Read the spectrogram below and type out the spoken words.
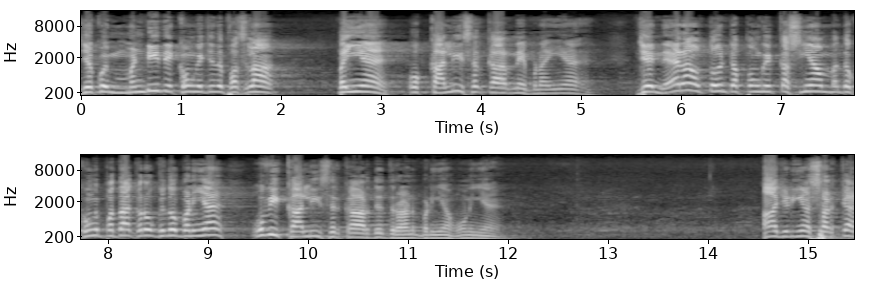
ਜੇ ਕੋਈ ਮੰਡੀ ਦੇਖੋਗੇ, ਜਿਹਦੇ ਫਸਲਾਂ ਪਈਆਂ ਉਹ ਕਾਲੀ ਸਰਕਾਰ ਨੇ ਬਣਾਈਆਂ ਜੇ ਨਹਿਰਾਂ ਉੱਤੋਂ ਹੀ ਟੱਪੋਗੇ, ਕਸੀਆਂ ਦੇਖੋਗੇ, ਪਤਾ ਕਰੋ ਕਿਦੋਂ ਬਣੀਆਂ ਉਹ ਵੀ ਕਾਲੀ ਸਰਕਾਰ ਦੇ ਦੌਰਾਨ ਬਣੀਆਂ ਹੋਣੀਆਂ ਆ ਜਿਹੜੀਆਂ ਸੜਕਾਂ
